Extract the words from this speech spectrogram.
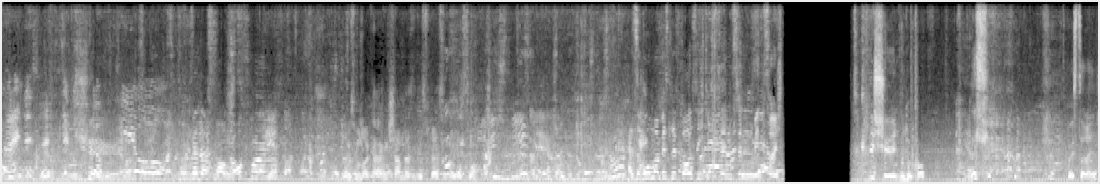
Nein, das ist schön. Ich werde das morgen aufräumen. Muss man da keine Angst haben, dass sie das fressen oder so? Also wo wir ein bisschen vorsichtig sind, sind mit solchen... Das ist schön. Hinterkopf. Österreich.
